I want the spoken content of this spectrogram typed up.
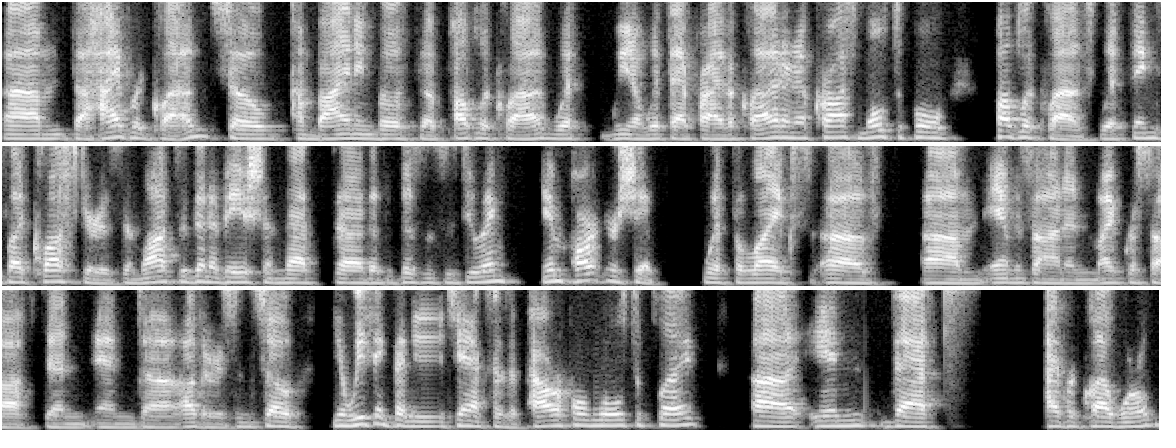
um, the hybrid cloud. So combining both the public cloud with, you know, with that private cloud and across multiple public clouds with things like clusters and lots of innovation that uh, that the business is doing in partnership with the likes of um, Amazon and Microsoft and and uh, others. And so, you know, we think that Nutanix has a powerful role to play uh, in that hybrid cloud world,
